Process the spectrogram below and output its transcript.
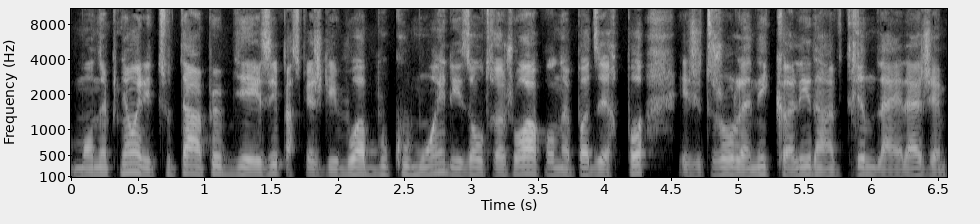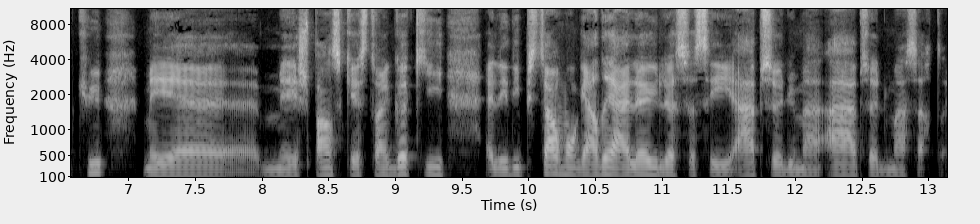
mon opinion, elle est tout le temps un peu biaisée parce que je les vois beaucoup moins des autres joueurs, pour ne pas dire pas, et j'ai toujours le nez collé dans la vitrine de la LHMQ, mais, euh, mais je pense que c'est un gars qui, les dépisteurs vont garder à l'œil, ça c'est absolument, absolument certain.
